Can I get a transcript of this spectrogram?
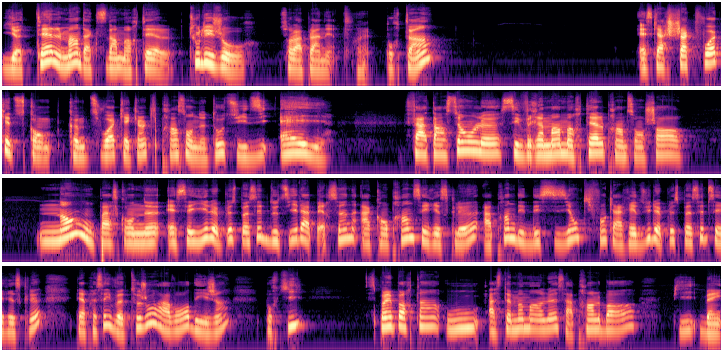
il y a tellement d'accidents mortels tous les jours sur la planète. Ouais. Pourtant, est-ce qu'à chaque fois que tu, com- comme tu vois quelqu'un qui prend son auto, tu lui dis Hey, fais attention, là, c'est vraiment mortel prendre son char? Non, parce qu'on a essayé le plus possible d'outiller la personne à comprendre ces risques-là, à prendre des décisions qui font qu'elle réduit le plus possible ces risques-là. Puis après ça, il va toujours avoir des gens pour qui c'est pas important ou à ce moment-là, ça prend le bord, puis ben,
